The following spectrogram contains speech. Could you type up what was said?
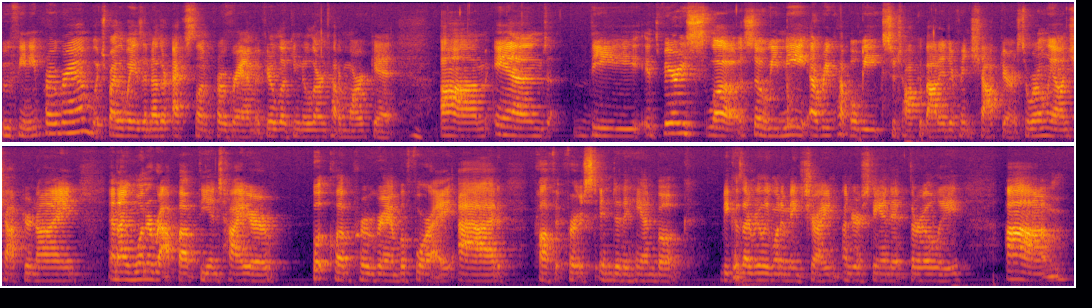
Buffini program, which by the way is another excellent program if you're looking to learn how to market. Um, and the it's very slow, so we meet every couple weeks to talk about a different chapter. So we're only on chapter nine, and I want to wrap up the entire book club program before I add Profit First into the handbook because I really want to make sure I understand it thoroughly. Um,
